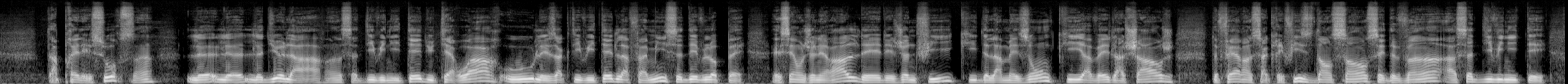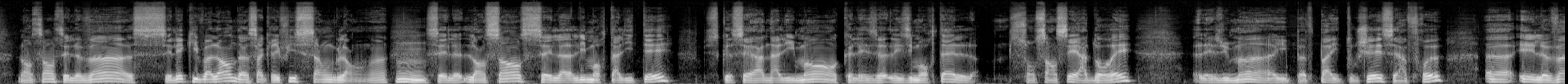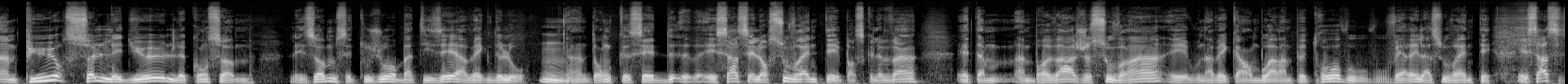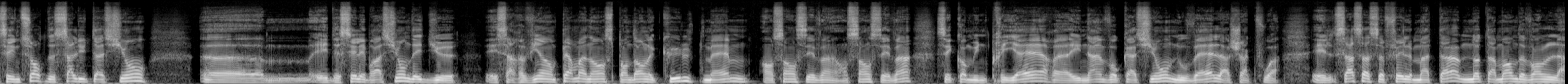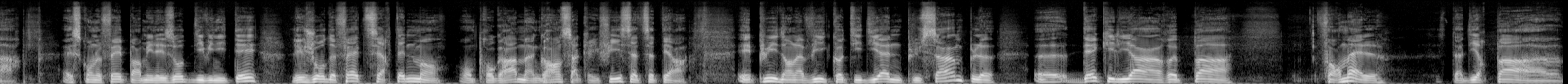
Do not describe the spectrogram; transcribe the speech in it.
d'après les sources, hein, le, dieu Lar, hein, cette divinité du terroir où les activités de la famille se développaient. Et c'est en général des, jeunes filles qui, de la maison qui avaient la charge de faire un sacrifice d'encens et de vin à cette divinité. L'encens et le vin, c'est l'équivalent d'un sacrifice sanglant. Hein. Hmm. C'est l'encens, c'est l'immortalité, puisque c'est un aliment que les, les immortels sont censés adorer les humains, ils peuvent pas y toucher, c'est affreux. Euh, et le vin pur, seuls les dieux le consomment. Les hommes, c'est toujours baptisé avec de l'eau. Hmm. Hein. donc c'est et ça, c'est leur souveraineté parce que le vin est un, breuvage souverain et vous n'avez qu'à en boire un peu trop, vous, vous verrez la souveraineté. Et ça, c'est une sorte de salutation euh, et de célébration des dieux. Et ça revient en permanence pendant le culte même, en sens et vin. En sens et vin, c'est comme une prière, euh, une invocation nouvelle à chaque fois. Et ça, ça se fait le matin, notamment devant l'art. Est-ce qu'on le fait parmi les autres divinités? Les jours de fête, certainement. On programme un grand sacrifice, etc. Et puis, dans la vie quotidienne plus simple, euh, dès qu'il y a un repas formel, c'est-à-dire pas euh,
